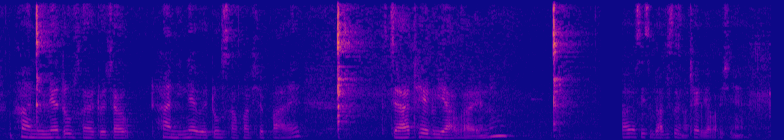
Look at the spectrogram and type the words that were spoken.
။ဟန်နီနဲ့တုတ်စားတဲ့အတွက်ကြောင့်ဟန်နီနဲ့ပဲတုတ်စားမှာဖြစ်ပါတယ်။တကြားထည့်လို့ရပါတယ်နော်။ဒါဆိုစီစလာပြီးဆိုရင်တော့ထည့်လို့ရပါပြီရှင်။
